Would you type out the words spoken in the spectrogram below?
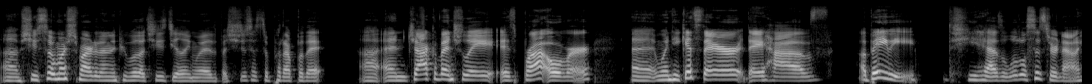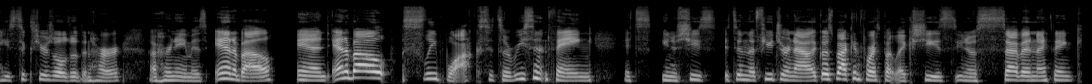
Um, she's so much smarter than the people that she's dealing with, but she just has to put up with it. Uh, and Jack eventually is brought over. And when he gets there, they have a baby. He has a little sister now. He's six years older than her. Uh, her name is Annabelle. And Annabelle sleepwalks. It's a recent thing. It's, you know, she's, it's in the future now. It goes back and forth, but like she's, you know, seven, I think.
